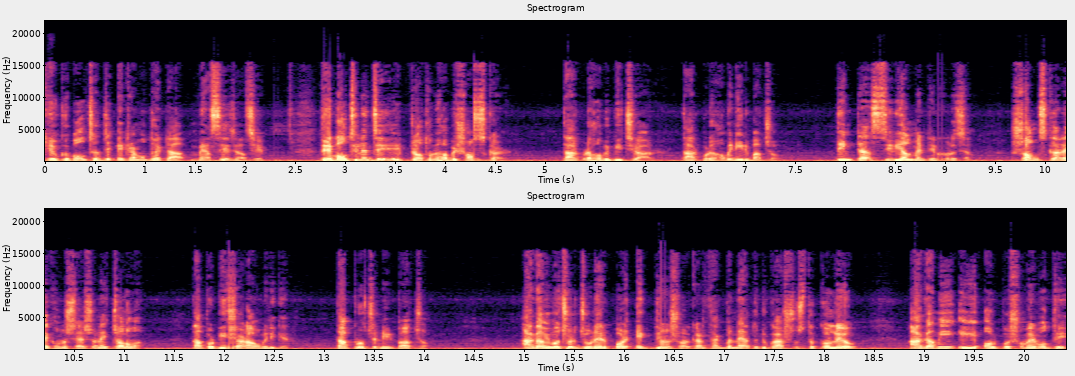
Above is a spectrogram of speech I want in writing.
কেউ কেউ বলছেন যে এটার মধ্যে একটা মেসেজ আছে। তিনি বলছিলেন যে প্রথমে হবে সংস্কার, তারপরে হবে বিচার, তারপরে হবে নির্বাচন। তিনটা সিরিয়াল মেনটেন করেছেন। সংস্কার এখনও শেষ নাই, চলমান। তারপর বিচার আওয়ামী লীগের। তারপর হচ্ছে নির্বাচন। আগামী বছর জুনের পর একদিনও সরকার থাকবেন না, এতটুকু আশ্বস্ত করলেও আগামী এই অল্প সময়ের মধ্যে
